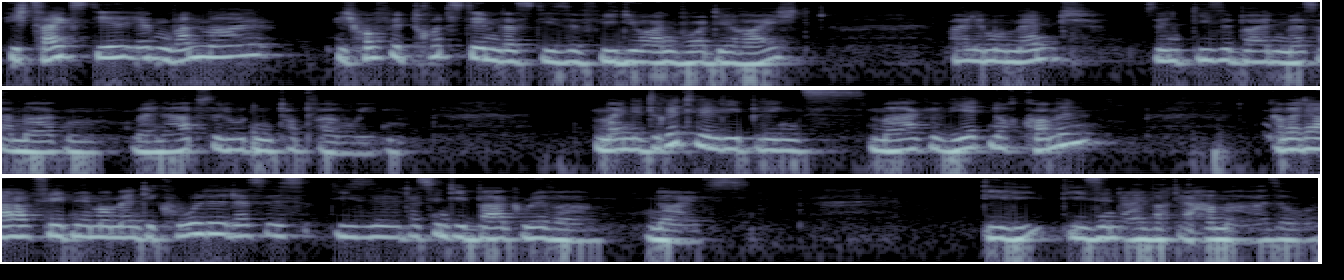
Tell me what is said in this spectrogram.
ich zeige es dir irgendwann mal. Ich hoffe trotzdem, dass diese Videoantwort dir reicht, weil im Moment sind diese beiden Messermarken meine absoluten Top-Favoriten. Meine dritte Lieblingsmarke wird noch kommen, aber da fehlt mir im Moment die Kohle. Das, ist diese, das sind die Bark River Knives. Die, die sind einfach der Hammer. Also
